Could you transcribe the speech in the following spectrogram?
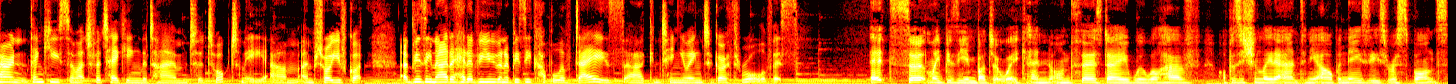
Karen, thank you so much for taking the time to talk to me. Um, I'm sure you've got a busy night ahead of you and a busy couple of days uh, continuing to go through all of this. It's certainly busy in budget week, and on Thursday we will have opposition leader Anthony Albanese's response,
